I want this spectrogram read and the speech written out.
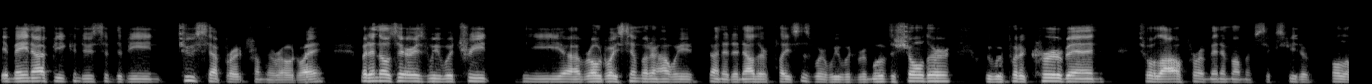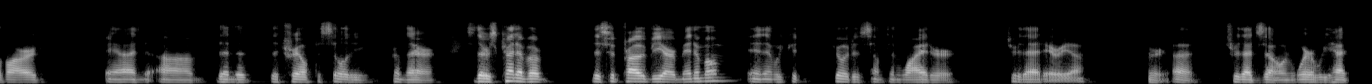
it may not be conducive to being too separate from the roadway, but in those areas we would treat the uh, roadway similar to how we've done it in other places where we would remove the shoulder, we would put a curb in to allow for a minimum of six feet of boulevard and um, then the, the trail facility from there. So there's kind of a, this would probably be our minimum and then we could go to something wider through that area or uh, through that zone where we had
